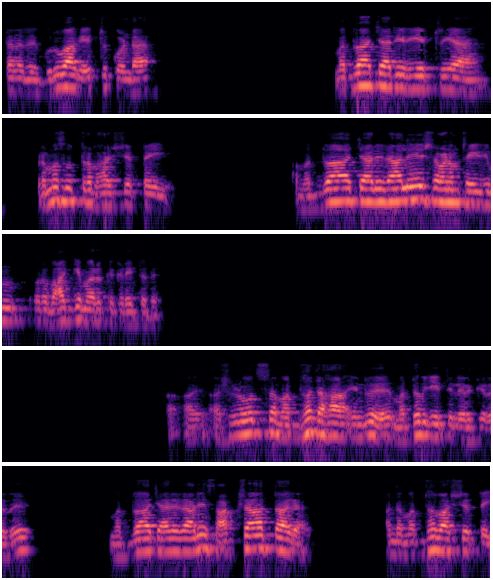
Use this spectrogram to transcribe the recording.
தனது குருவாக ஏற்றுக்கொண்டார். மத்வாச்சாரியர் இயற்றிய பிரம்மசூத்திர பாஷ்யத்தை மத்வாச்சாரியராலே சிரவணம் செய்யும் ஒரு பாக்கியம் அவருக்கு கிடைத்தது. அஸ்ருணோத்ச மத்வதா என்று மத்வ விஜயத்தில் இருக்கிறது. மத்வாச்சாரியராலே சாட்சாத்தாக அந்த மத்வ பாஷ்யத்தை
